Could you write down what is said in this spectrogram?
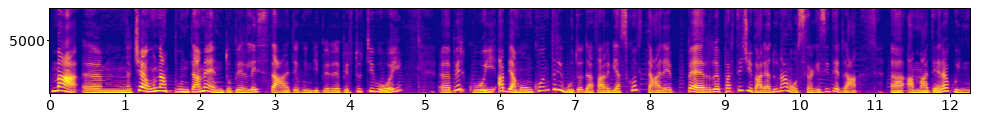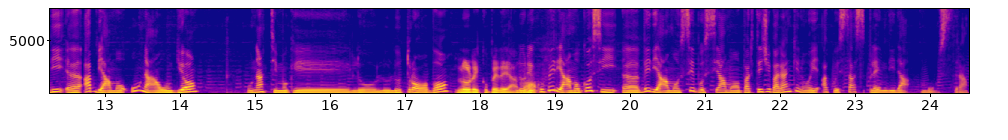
Ma ehm, c'è un appuntamento per l'estate, quindi per, per tutti voi, eh, per cui abbiamo un contributo da farvi ascoltare per partecipare ad una mostra che si terrà eh, a Matera. Quindi eh, abbiamo un audio, un attimo che lo, lo- lo trovo. Lo recuperiamo. Lo recuperiamo così eh, vediamo se possiamo partecipare anche noi a questa splendida mostra.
